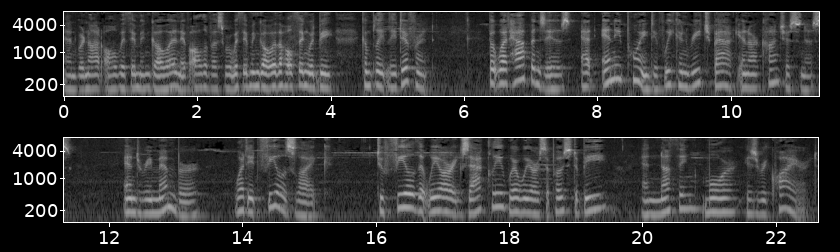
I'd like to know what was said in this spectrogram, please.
And we're not all with him in Goa, and if all of us were with him in Goa, the whole thing would be completely different. But what happens is, at any point, if we can reach back in our consciousness and remember what it feels like to feel that we are exactly where we are supposed to be and nothing more is required.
